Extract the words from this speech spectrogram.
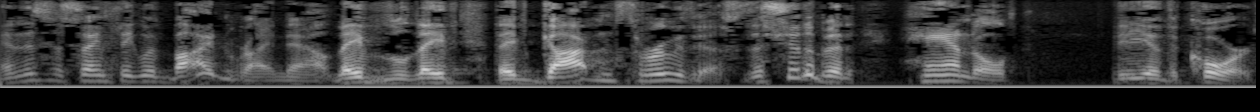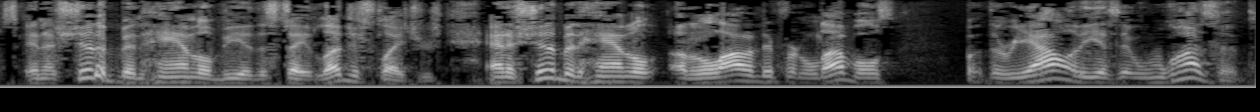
And this is the same thing with Biden right now. They've they've they've gotten through this. This should have been handled via the courts, and it should have been handled via the state legislatures, and it should have been handled at a lot of different levels. But the reality is, it wasn't.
